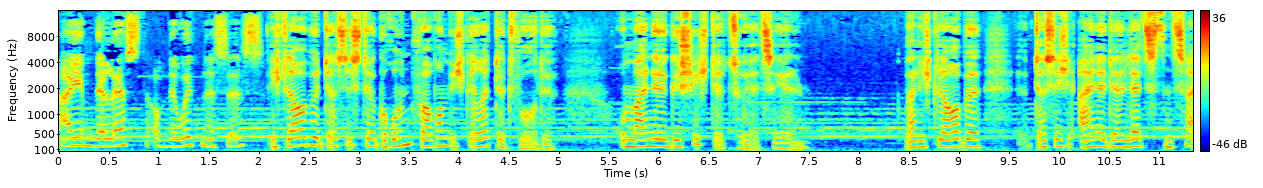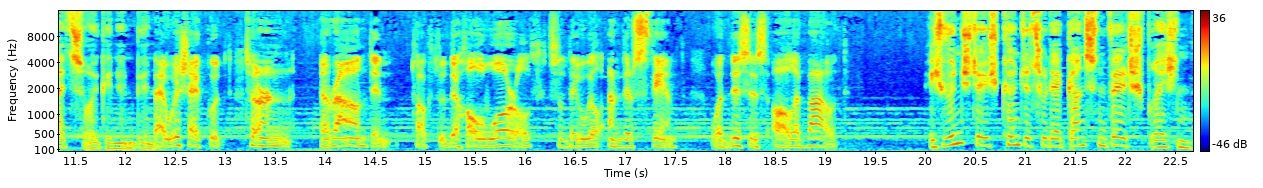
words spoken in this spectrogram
I am the last of the witnesses. Ich glaube, das ist der Grund, warum ich gerettet wurde, um meine Geschichte zu erzählen. Weil ich glaube, dass ich eine der letzten Zeitzeuginnen bin. I wish I could turn around and talk to the whole world so they will understand what this is all about. Ich wünschte, ich könnte zu der ganzen Welt sprechen,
